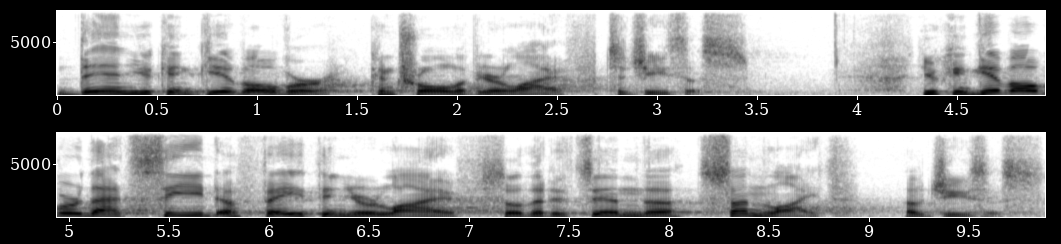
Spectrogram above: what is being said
then you can give over control of your life to Jesus. You can give over that seed of faith in your life so that it's in the sunlight of Jesus.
